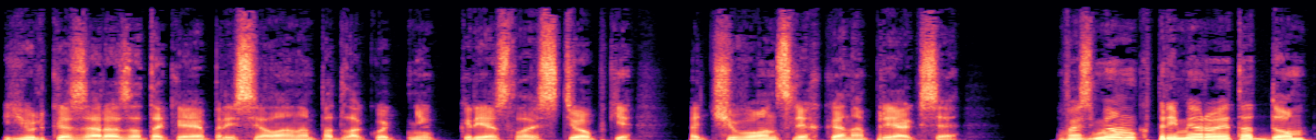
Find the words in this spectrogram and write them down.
Юлька, зараза такая, присела на подлокотник кресла Стёпки, отчего он слегка напрягся. «Возьмем, к примеру, этот дом.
